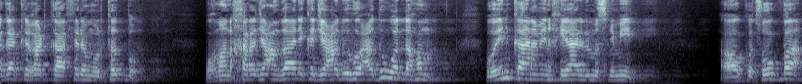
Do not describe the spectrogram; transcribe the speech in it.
اگر که غټ کافر مرتد بو ومن خرج عن ذلك جعلوه عدوا لهم وان كان من خيار المسلمين او که څوک به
